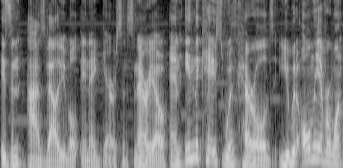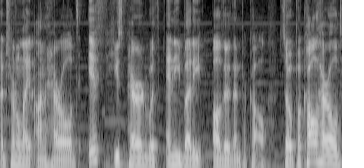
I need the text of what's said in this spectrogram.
isn't as valuable in a garrison scenario. And in the case with Harald you would only ever want Eternal Knight on Harald if he's paired with anybody other than Pakal so Pakal Harald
